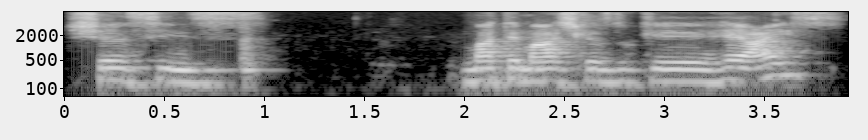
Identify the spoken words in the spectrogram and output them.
chances matemáticas do que reais.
